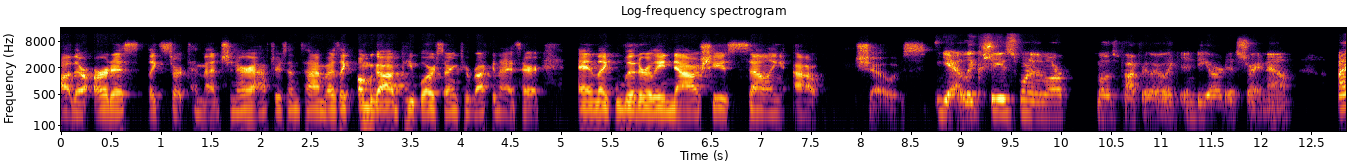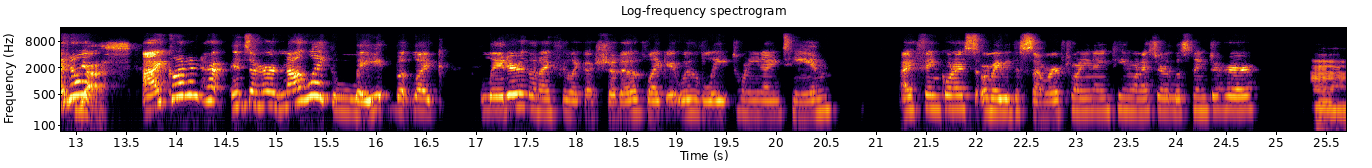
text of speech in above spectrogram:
other artists like start to mention her after some time. I was like, oh my God, people are starting to recognize her. And like literally now she is selling out shows. Yeah, like she's one of the more most popular like indie artists right now. I don't yes. I got in her into her not like late, but like later than I feel like I should have. Like it was late 2019 I think when I or maybe the summer of 2019 when I started listening to her. Mm.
